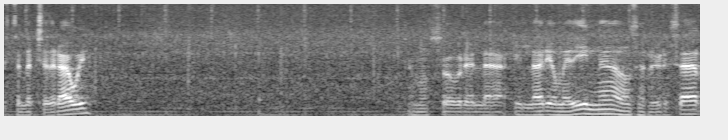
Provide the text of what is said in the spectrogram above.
Este es el Chedraui. Estamos sobre la Hilario Medina, vamos a regresar.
